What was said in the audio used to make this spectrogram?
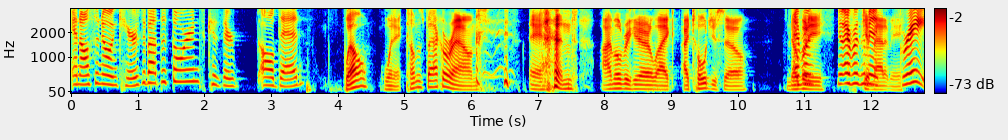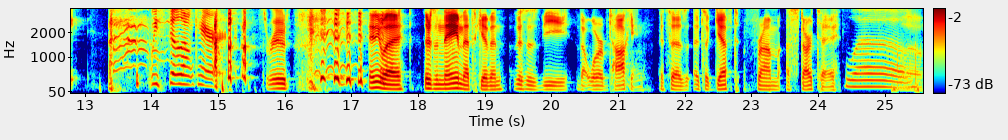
and also no one cares about the thorns because they're all dead. Well, when it comes back around, and I'm over here like I told you so. Nobody No, everyone's get gonna be mad like, at me. great. we still don't care. It's rude. anyway, there's a name that's given. This is the the orb talking. It says it's a gift from Astarte. Whoa. Whoa.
